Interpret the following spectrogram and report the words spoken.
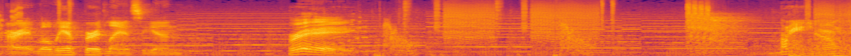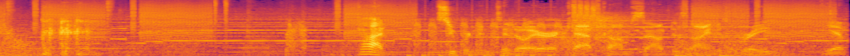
All right. Well, we have Bird Lance again. Hooray. God, Super Nintendo era Capcom sound design is great. Yep.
